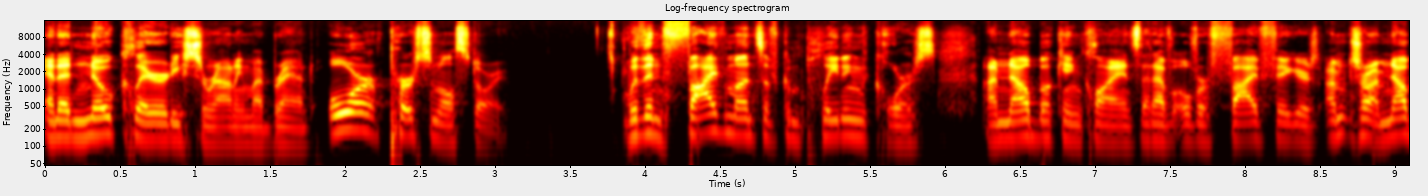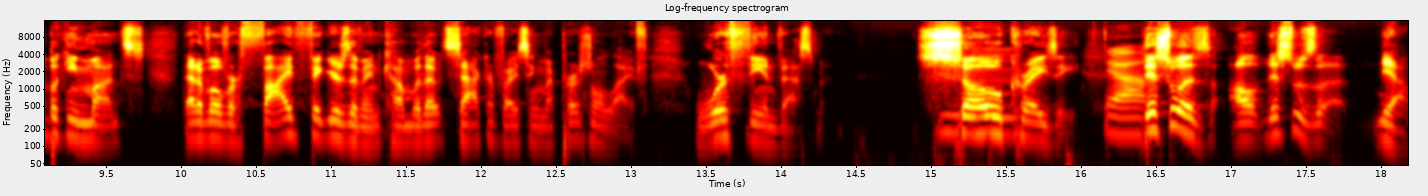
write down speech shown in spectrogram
and had no clarity surrounding my brand or personal story. Within five months of completing the course, I'm now booking clients that have over five figures. I'm sorry, I'm now booking months that have over five figures of income without sacrificing my personal life. Worth the investment. So mm. crazy. Yeah. This was all. This was a yeah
